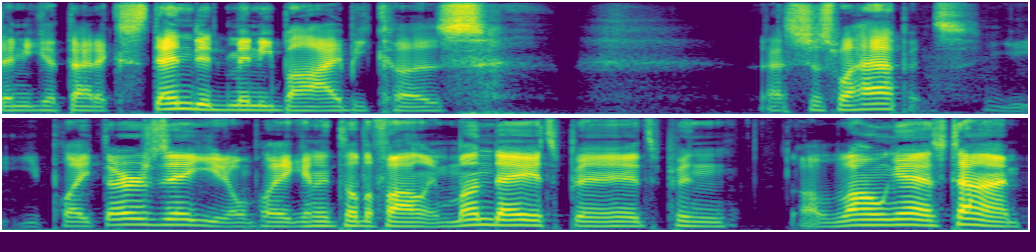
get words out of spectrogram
then you get that extended mini bye because that's just what happens. You, you play Thursday, you don't play again until the following Monday. It's been it's been a long ass time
